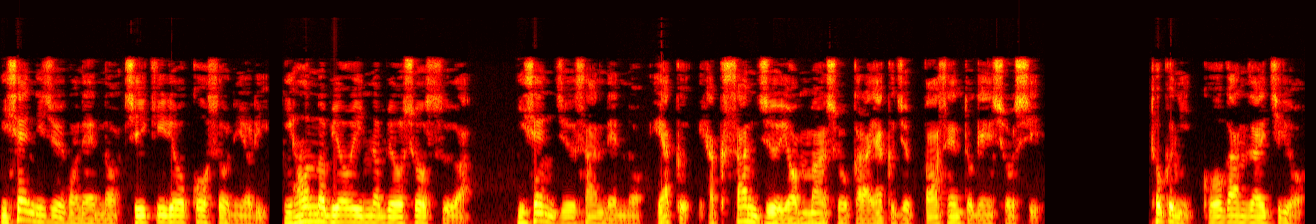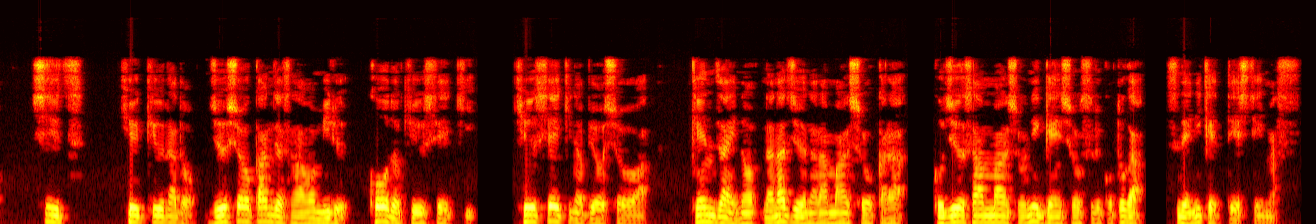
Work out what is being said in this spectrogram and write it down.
2025年の地域医療構想により、日本の病院の病床数は、2013年の約134万床から約10%減少し、特に抗がん剤治療、手術、救急など重症患者さんを見る高度急性期、急性期の病床は、現在の77万床から53万床に減少することがすでに決定しています。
